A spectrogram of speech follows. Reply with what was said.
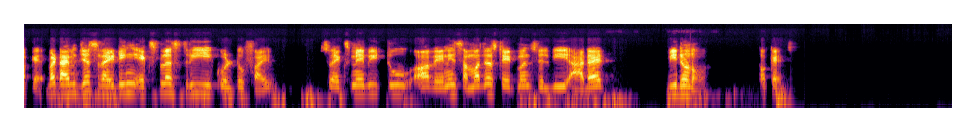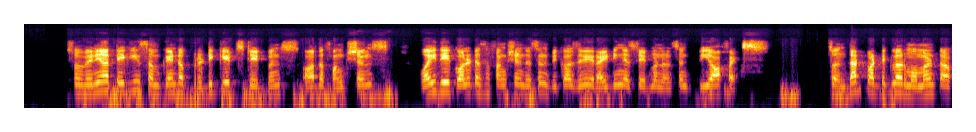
Okay, but I'm just writing X plus 3 equal to 5. So X may be 2 or any some other statements will be added. We don't know. Okay. So when you are taking some kind of predicate statements or the functions, why they call it as a function in the sense because they're writing a statement sense p of x. So in that particular moment of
